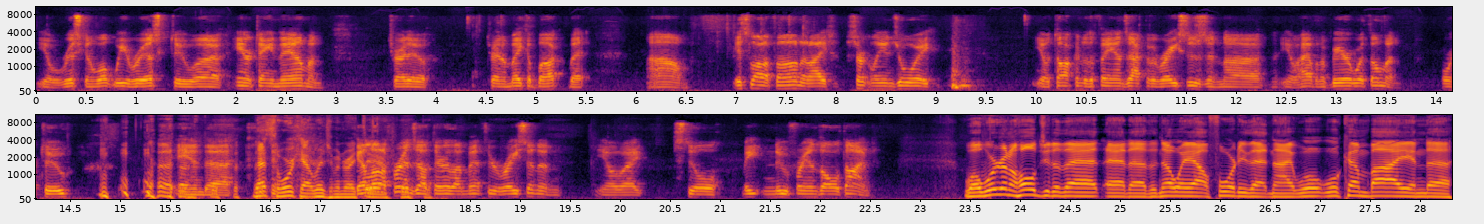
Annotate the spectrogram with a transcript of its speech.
you know, risking what we risk to uh, entertain them and try to try to make a buck. But um, it's a lot of fun, and I certainly enjoy, you know, talking to the fans after the races and uh, you know having a beer with them and or two. and uh, That's the workout regimen right got there. Got a lot of friends out there that I met through racing, and you know I still meeting new friends all the time. Well, we're going to hold you to that at uh, the No Way Out 40 that night. We'll we'll come by and uh,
